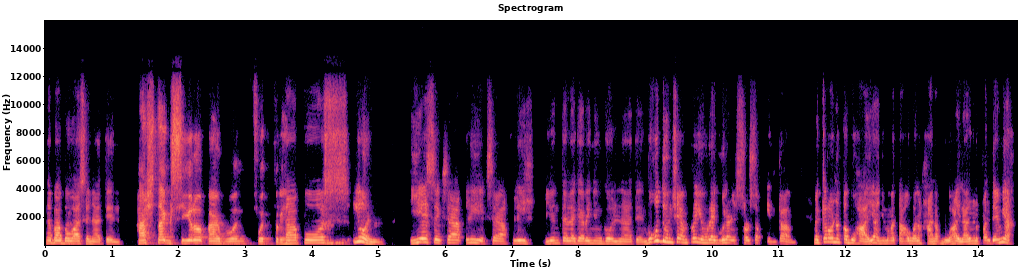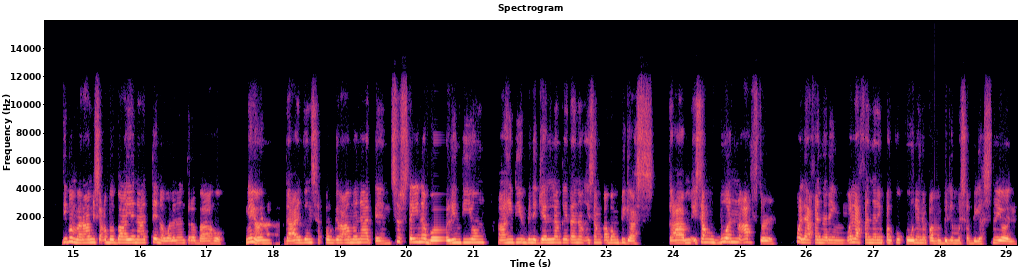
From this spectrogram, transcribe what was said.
nababawasan natin Hashtag zero carbon footprint. Tapos, yun, Yes, exactly, exactly. Yun talaga rin yung goal natin. Bukod doon, syempre, yung regular source of income. Nagkaroon ng kabuhayan, yung mga tao walang hanap buhay, lalo ng pandemya. di ba marami sa kababayan natin na wala ng trabaho. Ngayon, dahil dun sa programa natin, sustainable, hindi yung uh, hindi yung binigyan lang kita ng isang kabang bigas, um, isang buwan after, wala ka na rin wala ka na rin pagkukunan ng pambili mo sa bigas na yon.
